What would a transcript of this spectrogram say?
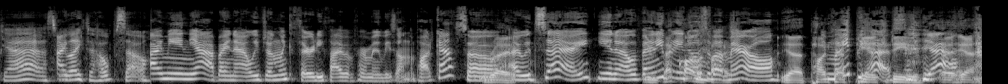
Yes, we I- like to hope so. I mean, yeah, by now we've done like 35 of her movies on the podcast. So Right. I would say, you know, if anybody knows about. Meryl, Yeah, it podcast might be us. PhD. Yeah. Uh, yeah.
